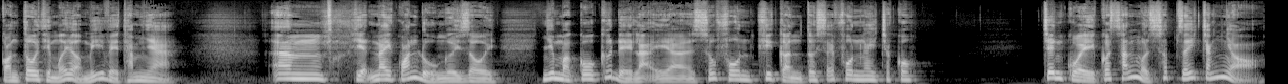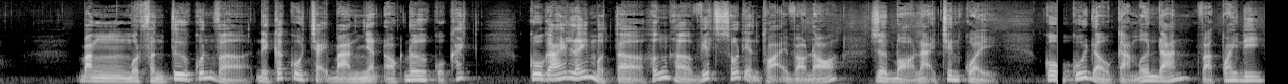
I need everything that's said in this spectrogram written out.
Còn tôi thì mới ở Mỹ về thăm nhà. À, hiện nay quán đủ người rồi, nhưng mà cô cứ để lại à, số phone, khi cần tôi sẽ phone ngay cho cô. Trên quầy có sẵn một sấp giấy trắng nhỏ, bằng một phần tư cuốn vở để các cô chạy bàn nhận order của khách. Cô gái lấy một tờ hứng hờ viết số điện thoại vào đó rồi bỏ lại trên quầy. Cô cúi đầu cảm ơn Đán và quay đi.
